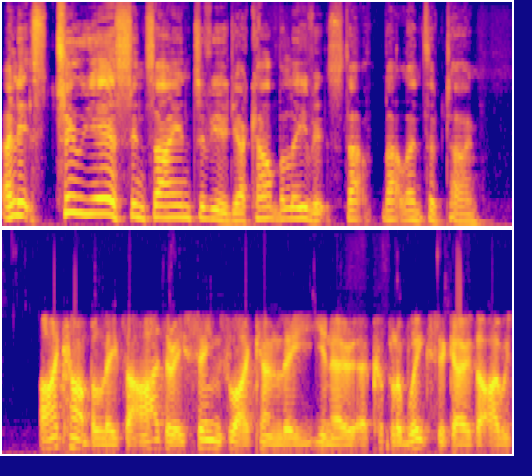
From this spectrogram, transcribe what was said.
And it's two years since I interviewed you. I can't believe it's that, that length of time. I can't believe that either. It seems like only, you know, a couple of weeks ago that I was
